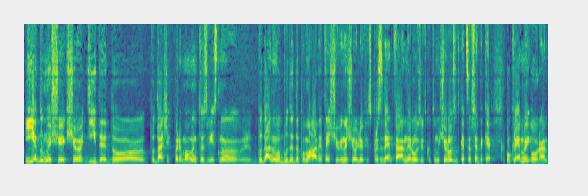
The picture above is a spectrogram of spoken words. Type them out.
І я думаю, що якщо дійде до подальших перемовин, то звісно Буданову буде допомагати те, що він очолює офіс президента, а не розвідку, тому що розвідка це все таки окремий орган.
